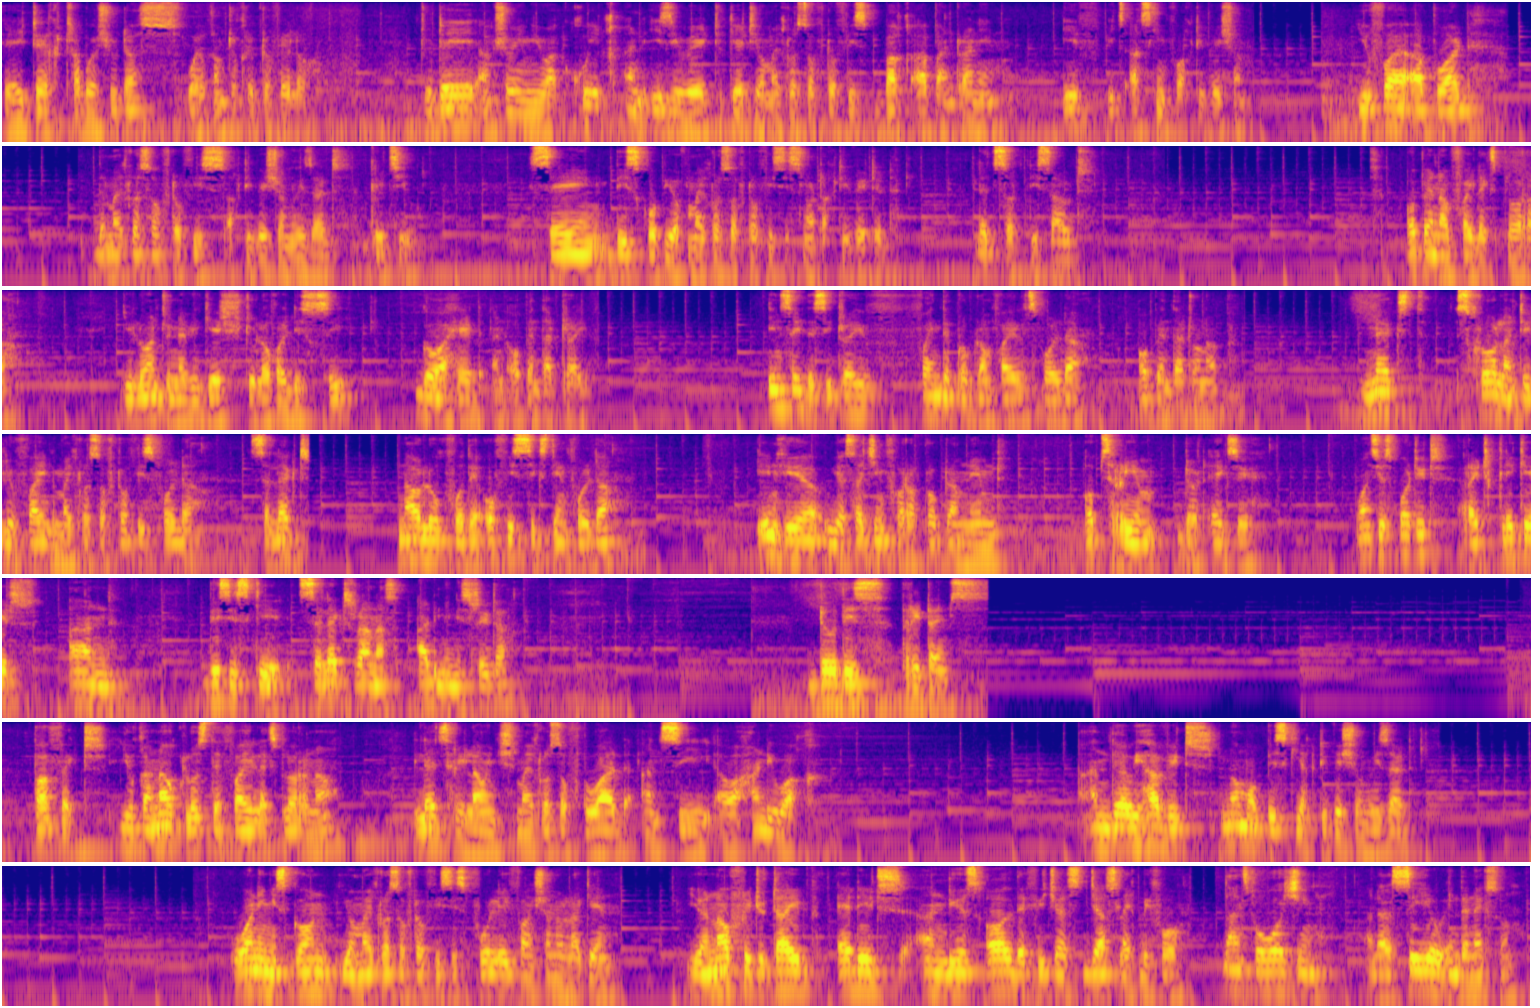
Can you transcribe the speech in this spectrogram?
Hey tech troubleshooters, welcome to Crypto Felo. Today I'm showing you a quick and easy way to get your Microsoft Office back up and running if it's asking for activation. You fire up Word, the Microsoft Office activation wizard greets you saying this copy of Microsoft Office is not activated. Let's sort this out. Open up File Explorer. You'll want to navigate to local disk C. Go ahead and open that drive. Inside the C drive, find the program files folder. Open that one up. Next, scroll until you find Microsoft Office folder. Select. Now look for the Office 16 folder. In here, we are searching for a program named OSPPREARM.exe. Once you spot it, right click it and this is key. Select run as administrator. Do this three times. Perfect. You can now close the file explorer now. Let's relaunch Microsoft Word and see our handiwork. And there we have it, no more pesky activation wizard. Warning is gone, your Microsoft Office is fully functional again. You are now free to type, edit and use all the features just like before. Thanks for watching and I'll see you in the next one.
